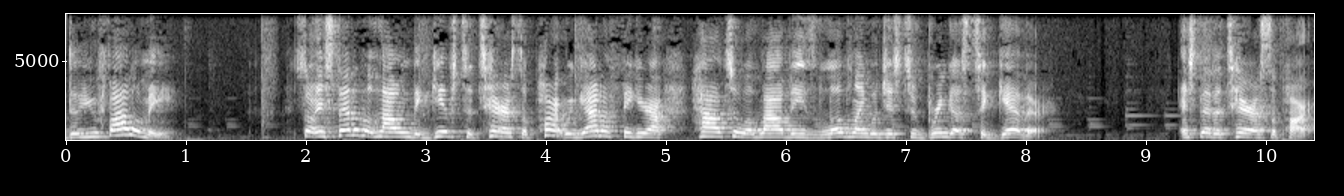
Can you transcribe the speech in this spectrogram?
Do you follow me? So instead of allowing the gifts to tear us apart, we got to figure out how to allow these love languages to bring us together instead of tear us apart.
